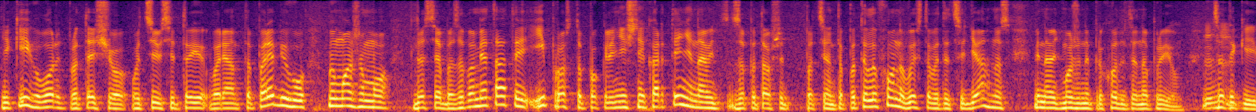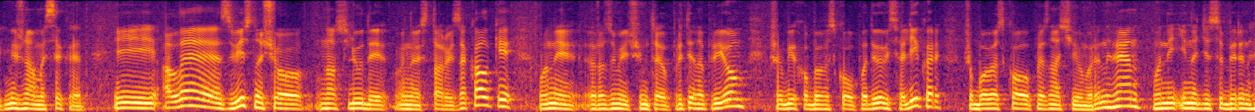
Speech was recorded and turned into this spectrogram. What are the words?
який говорить про те, що оці всі три варіанти перебігу ми можемо для себе запам'ятати і просто по клінічній картині, навіть запитавши пацієнта по телефону, виставити цей діагноз, він навіть може не приходити на прийом. Це такий між нами секрет. І, але звісно, що у нас люди вони старої закалки, вони розуміють, що їм треба прийти на прийом, щоб їх обов'язково подивився лікар, щоб обов'язково призначив їм рентген. Вони іноді собі рентген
